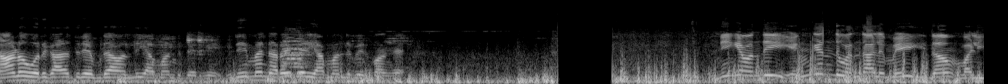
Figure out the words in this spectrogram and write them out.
நானும் ஒரு காலத்துல எப்படியா வந்து ஏமாந்து போயிருக்கேன் இதே மாதிரி நிறைய பேர் ஏமாந்து போயிருப்பாங்க. நீங்கள் வந்து எங்கேருந்து வந்தாலுமே இதுதான் வழி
